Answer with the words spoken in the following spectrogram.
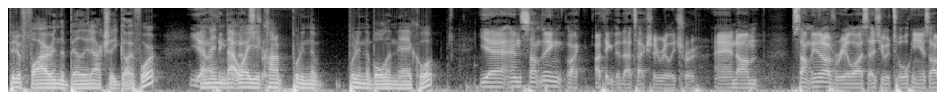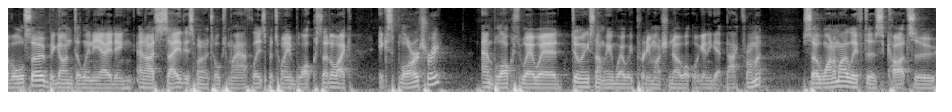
bit of fire in the belly to actually go for it. Yeah, and then that, that way you're true. kind of putting the putting the ball in their court. Yeah, and something like I think that that's actually really true. And um, something that I've realized as you were talking is I've also begun delineating, and I say this when I talk to my athletes between blocks that are like exploratory and blocks where we're doing something where we pretty much know what we're going to get back from it. So one of my lifters, Katsu,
